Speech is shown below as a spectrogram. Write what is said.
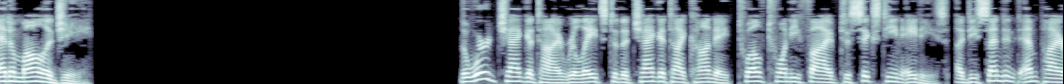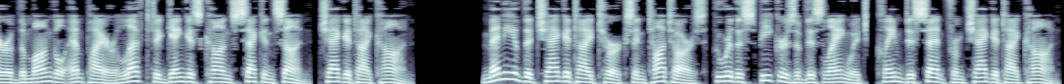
Etymology The word Chagatai relates to the Chagatai Khanate 1225 1680s, a descendant empire of the Mongol Empire left to Genghis Khan's second son, Chagatai Khan. Many of the Chagatai Turks and Tatars, who were the speakers of this language, claimed descent from Chagatai Khan.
